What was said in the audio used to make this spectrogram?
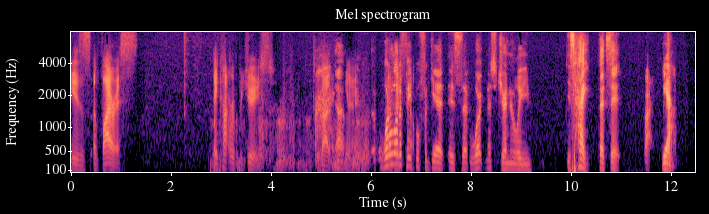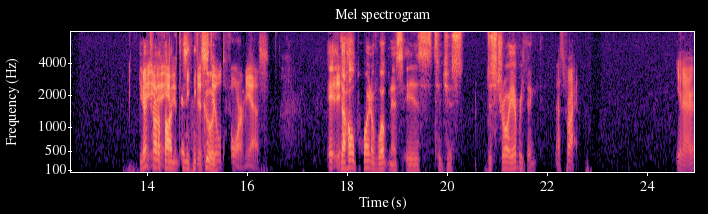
is a virus. They can't reproduce without, No. you know. What a lot of so. people forget is that wokeness generally is hate. That's it. Right. Yeah. You don't In- try to in- in find its anything good. distilled form. Yes. It, it the whole point of wokeness is to just destroy everything. That's right. You know,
